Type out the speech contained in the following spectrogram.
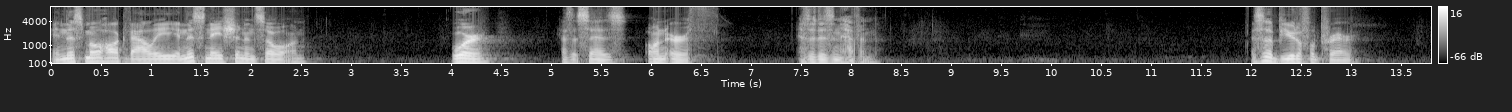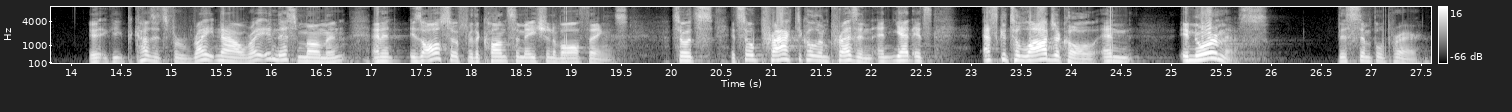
in this Mohawk Valley, in this nation, and so on. Or, as it says, on earth as it is in heaven. This is a beautiful prayer. It, because it's for right now, right in this moment, and it is also for the consummation of all things. So it's, it's so practical and present, and yet it's eschatological and enormous, this simple prayer.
